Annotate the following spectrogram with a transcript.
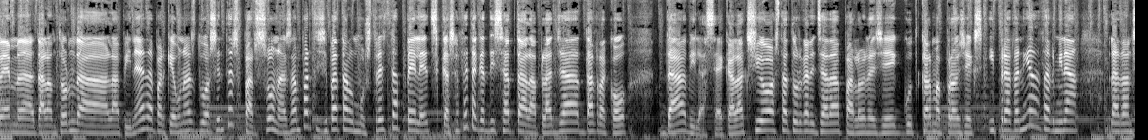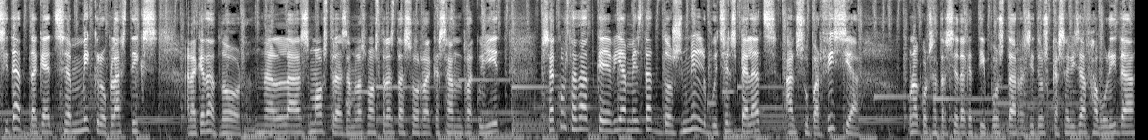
Movem de l'entorn de la Pineda perquè unes 200 persones han participat al mostreig de pèl·lets que s'ha fet aquest dissabte a la platja del racó de Vilaseca. L'acció ha estat organitzada per l'ONG Good Karma Projects i pretenia determinar la densitat d'aquests microplàstics en aquest entorn. Les mostres, amb les mostres de sorra que s'han recollit, s'ha constatat que hi havia més de 2.800 pèl·lets en superfície, una concentració d'aquest tipus de residus que s'ha vist afavorida,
